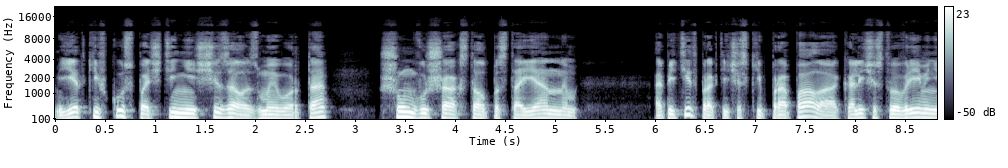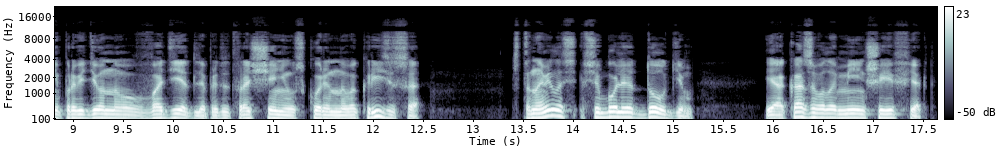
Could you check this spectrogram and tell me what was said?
едкий вкус почти не исчезал из моего рта, шум в ушах стал постоянным – Аппетит практически пропал, а количество времени, проведенного в воде для предотвращения ускоренного кризиса, становилось все более долгим и оказывало меньший эффект.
